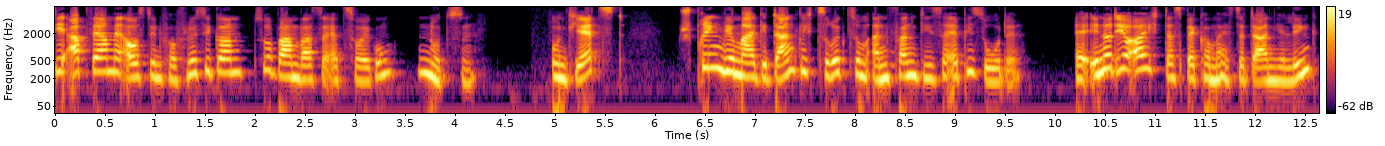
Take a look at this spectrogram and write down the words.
die Abwärme aus den Verflüssigern zur Warmwassererzeugung nutzen. Und jetzt springen wir mal gedanklich zurück zum Anfang dieser Episode. Erinnert ihr euch, dass Bäckermeister Daniel Link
